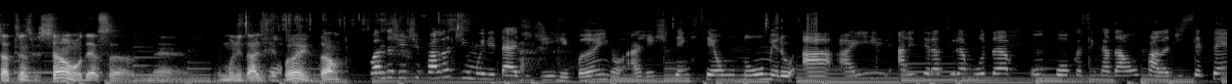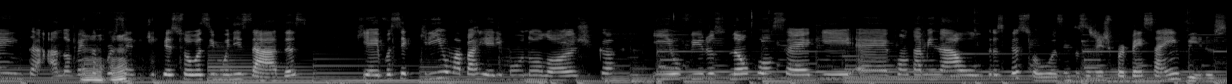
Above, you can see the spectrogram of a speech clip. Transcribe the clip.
da transmissão ou dessa né, imunidade de rebanho e tal? Quando a gente fala de imunidade de rebanho, a gente tem que ter um número. A, aí a literatura muda um pouco, assim, cada um fala de 70% a 90% uhum. de pessoas imunizadas, que aí você cria uma barreira imunológica e o vírus não consegue é, contaminar outras pessoas. Então, se a gente for pensar em vírus.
